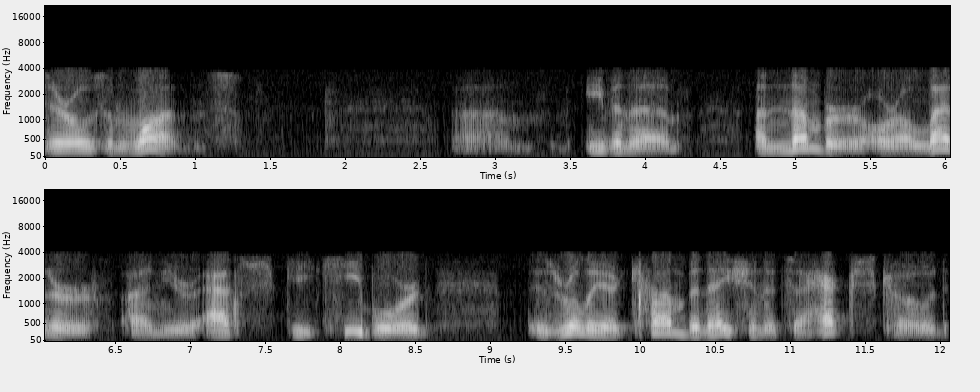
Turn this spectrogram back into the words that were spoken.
zeros and ones. Um, even a a number or a letter on your ASCII keyboard is really a combination. It's a hex code.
